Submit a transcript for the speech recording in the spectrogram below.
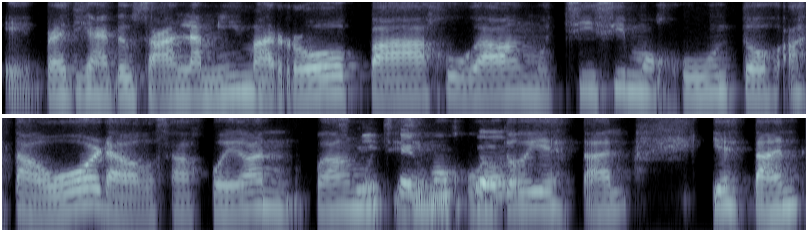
eh, prácticamente usaban la misma ropa, jugaban muchísimo juntos, hasta ahora, o sea, juegan, juegan Sí, muchísimo juntos y están, y están.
